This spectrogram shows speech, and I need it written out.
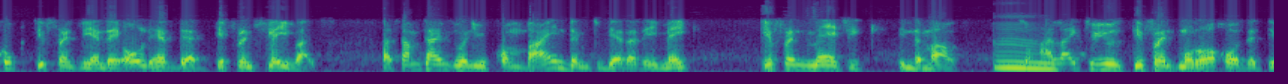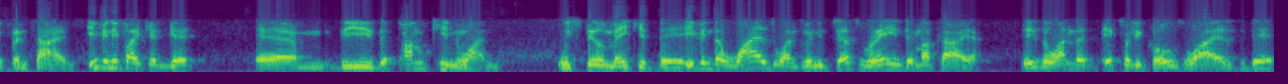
cook differently and they all have their different flavors. But sometimes when you combine them together, they make different magic in the mouth. So I like to use different morogo's at different times. Even if I can get um, the the pumpkin one, we still make it there. Even the wild ones, when it just rained, the makaya, there's the one that actually grows wild there.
